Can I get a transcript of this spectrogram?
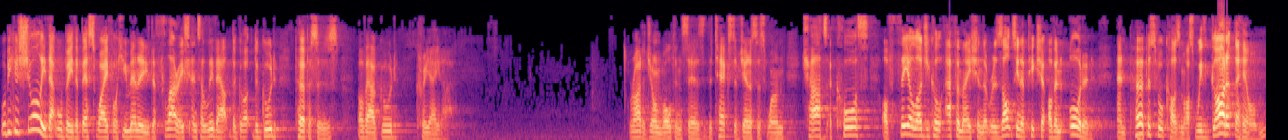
Well, because surely that will be the best way for humanity to flourish and to live out the, the good purposes of our good Creator. Writer John Walton says the text of Genesis 1 charts a course of theological affirmation that results in a picture of an ordered and purposeful cosmos with God at the helm,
